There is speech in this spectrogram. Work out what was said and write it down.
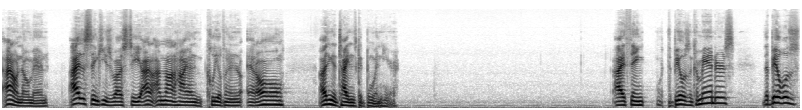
I don't know, man. I just think he's rusty. I, am not high on Cleveland at all. I think the Titans get the win here. I think with the Bills and Commanders, the Bills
